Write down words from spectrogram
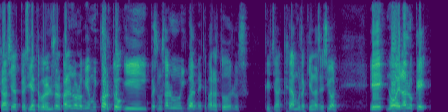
Gracias, presidente, por el uso del panel. No, lo mío muy corto y pues un saludo igualmente para todos los que ya quedamos aquí en la sesión. Eh, no, era lo que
